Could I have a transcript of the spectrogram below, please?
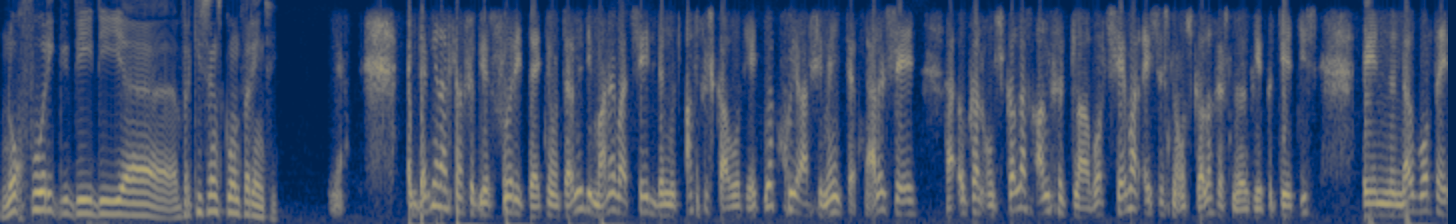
nog voor die die die uh, verkiesingskonferensie? Ek dink dit sal gebeur voor die tyd. Onthou net die manne wat sê die ding moet afgeskaf word, het ook goeie argumente. Hulle sê hy ook kan onskuldig aangekla word. Sê maar hy is nou onskuldig is nou hipoteties en nou word hy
